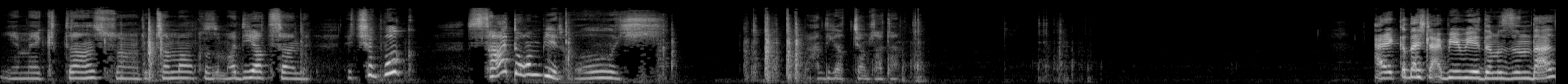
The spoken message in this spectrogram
Yemekten sonra tamam kızım hadi yat sen de. Ne çabuk. Saat 11. Oy. Ben de yatacağım zaten. Arkadaşlar bir videomuzun da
